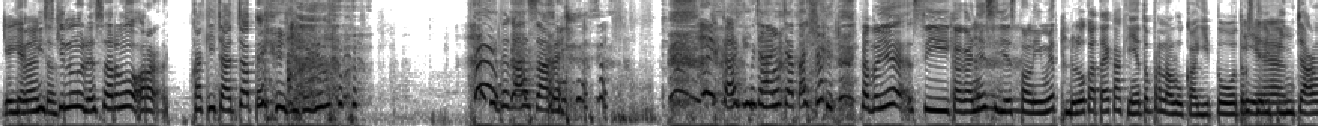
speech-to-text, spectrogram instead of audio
Ya, kayak gimana tuh? miskin lu dasar lu orang kaki cacat ya gitu-gitu itu kasar ya. Kaki cacat aja. katanya si kakaknya si Just No Limit dulu katanya kakinya tuh pernah luka gitu terus Iya. jadi pincang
